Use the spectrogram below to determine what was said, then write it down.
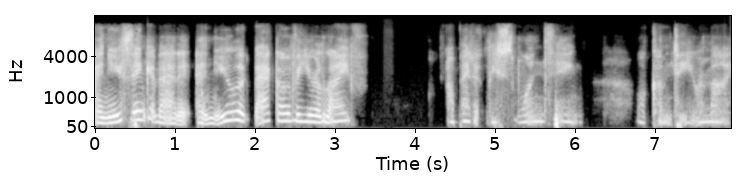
and you think about it and you look back over your life, I'll bet at least one thing will come to your mind.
